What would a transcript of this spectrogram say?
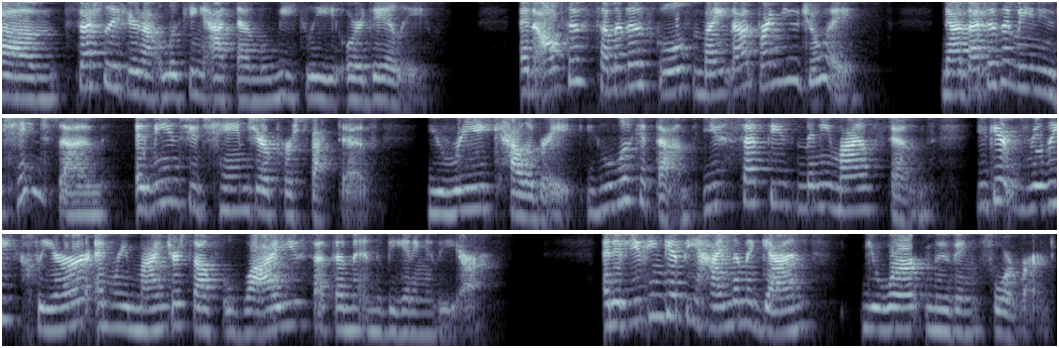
um, especially if you're not looking at them weekly or daily. And also, some of those goals might not bring you joy. Now, that doesn't mean you change them, it means you change your perspective. You recalibrate, you look at them, you set these mini milestones, you get really clear and remind yourself why you set them in the beginning of the year. And if you can get behind them again, you're moving forward.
